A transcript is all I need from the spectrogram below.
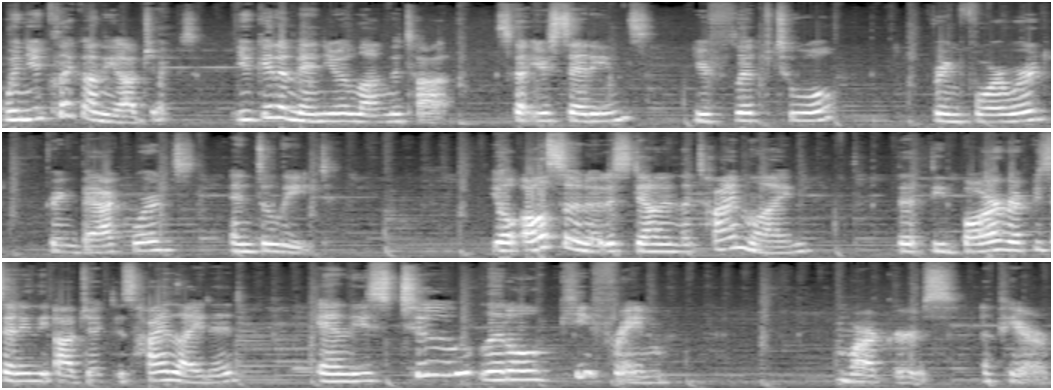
When you click on the object, you get a menu along the top. It's got your settings, your flip tool, bring forward, bring backwards, and delete. You'll also notice down in the timeline that the bar representing the object is highlighted and these two little keyframe markers appear.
